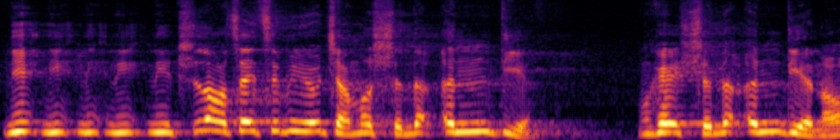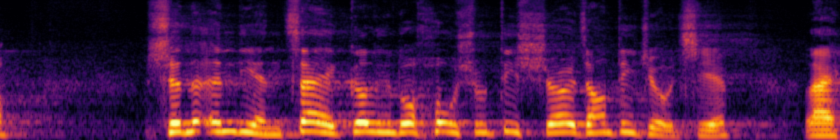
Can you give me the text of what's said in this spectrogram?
你你你你你知道在这边有讲到神的恩典，OK，神的恩典哦。神的恩典在哥林多后书第十二章第九节，来，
